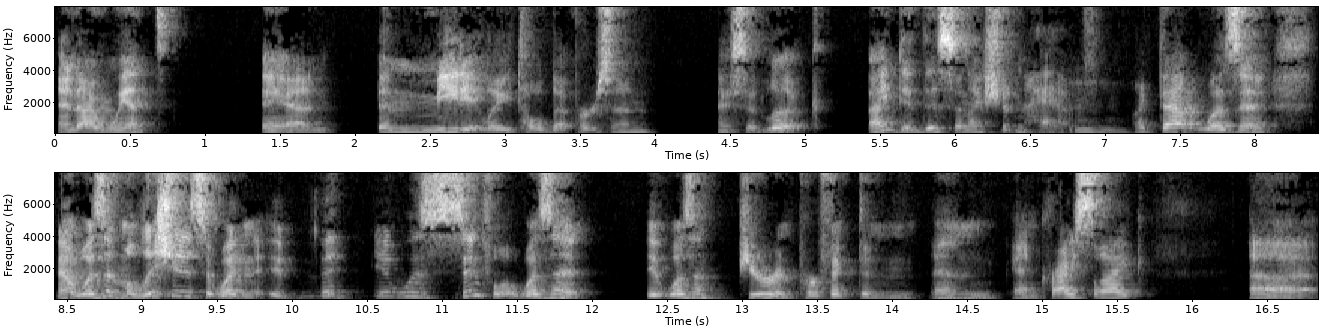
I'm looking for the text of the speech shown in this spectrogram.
And I went and immediately told that person, I said, look, I did this and I shouldn't have. Mm-hmm. Like that wasn't, now it wasn't malicious. It wasn't, it, but it was sinful. It wasn't, it wasn't pure and perfect and, mm-hmm. and, and Christ-like. Uh,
